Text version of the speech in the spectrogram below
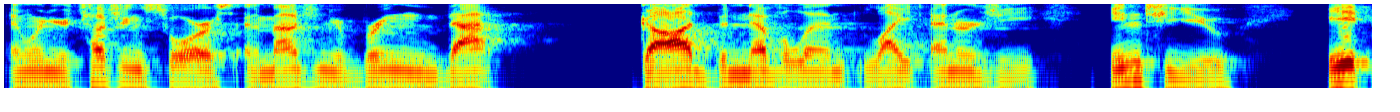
And when you're touching source, and imagine you're bringing that God benevolent light energy into you, it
